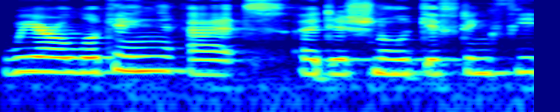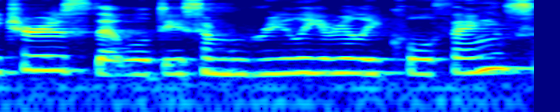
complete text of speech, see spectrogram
We are looking at additional gifting features that will do some really, really cool things.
